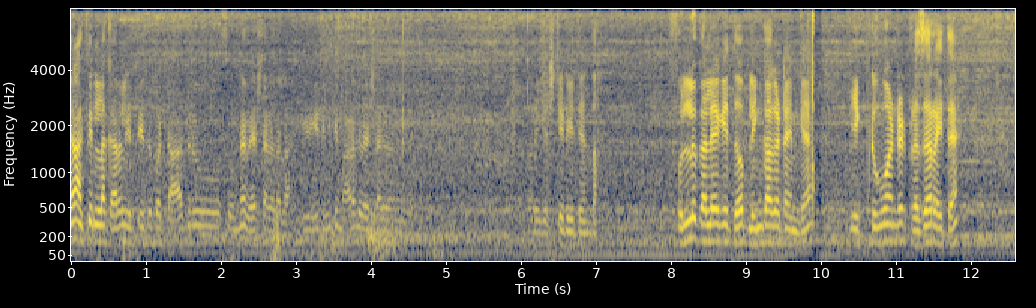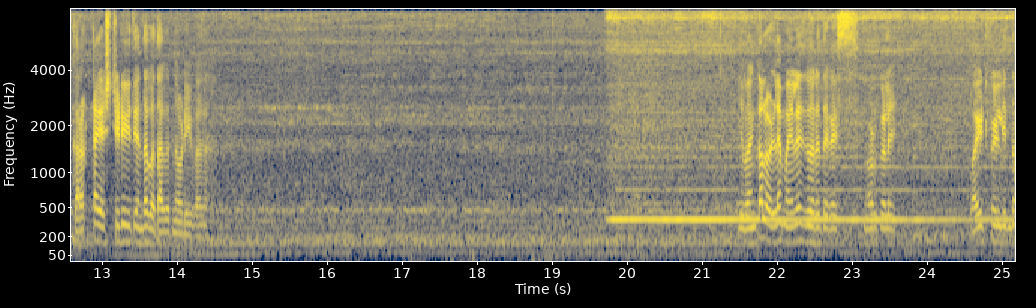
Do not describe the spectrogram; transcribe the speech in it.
ಏನಾಗ್ತಿರ್ಲಿಲ್ಲ ಕಾರಲ್ಲಿ ಇರ್ತಿತ್ತು ಬಟ್ ಆದರೂ ಸುಮ್ಮನೆ ವೇಸ್ಟ್ ಆಗೋದಲ್ಲ. ಈ ಡ್ಯೂಟಿ ಮಾಡೋದು ವೇಸ್ಟ್ ಆಗೋದು ನೋಡಿ ಎಷ್ಟು ಹಿಡಿಯುತ್ತೆ ಅಂತ. ಫುಲ್ಲು ಕಲೆಯಾಗಿತ್ತು ಬ್ಲಿಂಕ್ ಆಗೋ ಟೈಮ್ಗೆ ಈಗ ಟೂ ಹಂಡ್ರೆಡ್ ಪ್ರೆಸರ್ ಐತೆ. ಕರೆಕ್ಟಾಗಿ ಎಷ್ಟು ಹಿಡಿಯುತ್ತೆ ಅಂತ ಗೊತ್ತಾಗುತ್ತೆ ನೋಡಿ ಇವಾಗ. ಈ ವೆಂಕಲ್ ಒಳ್ಳೆ ಮೈಲೇಜ್ ಬರುತ್ತೆ ಗೈಸ್ ನೋಡ್ಕೊಳ್ಳಿ. ವೈಟ್ ಫೀಲ್ಡಿಂದ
